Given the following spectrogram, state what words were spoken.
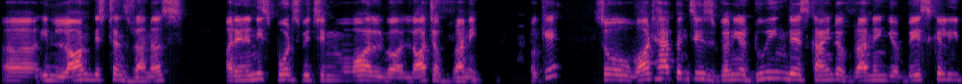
uh, in long distance runners or in any sports which involve a lot of running. Okay. So what happens is when you're doing this kind of running, you're basically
